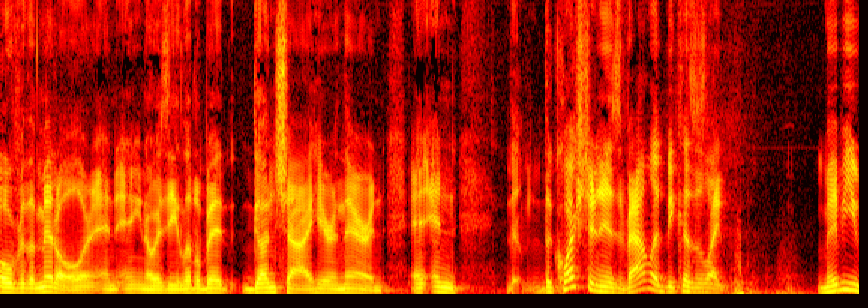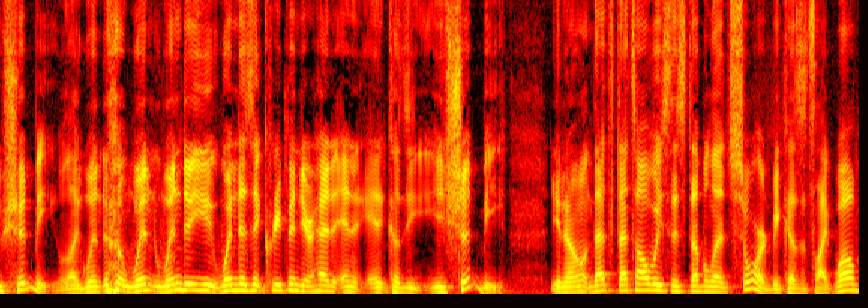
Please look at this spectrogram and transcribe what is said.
over the middle or and, and you know is he a little bit gun shy here and there and and and the, the question is valid because it's like maybe you should be like when when when do you when does it creep into your head and because you, should be you know that's that's always this double-edged sword because it's like well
